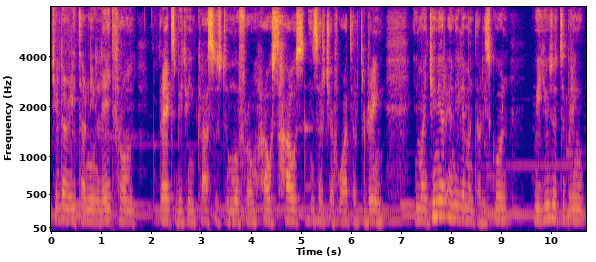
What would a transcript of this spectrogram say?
children returning late from breaks between classes to move from house to house in search of water to drink. In my junior and elementary school, we used to bring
